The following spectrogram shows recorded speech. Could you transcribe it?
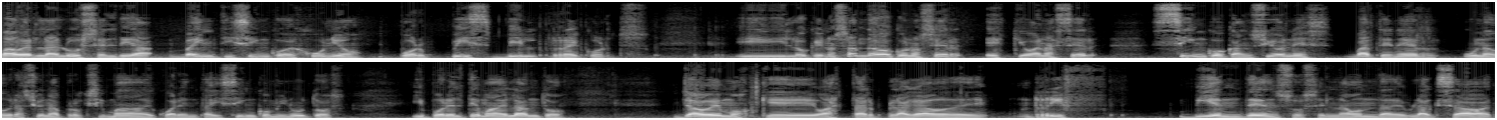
Va a ver la luz el día 25 de junio por Peaceville Records. Y lo que nos han dado a conocer es que van a ser cinco canciones, va a tener una duración aproximada de 45 minutos y por el tema adelanto ya vemos que va a estar plagado de riffs bien densos en la onda de Black Sabbath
